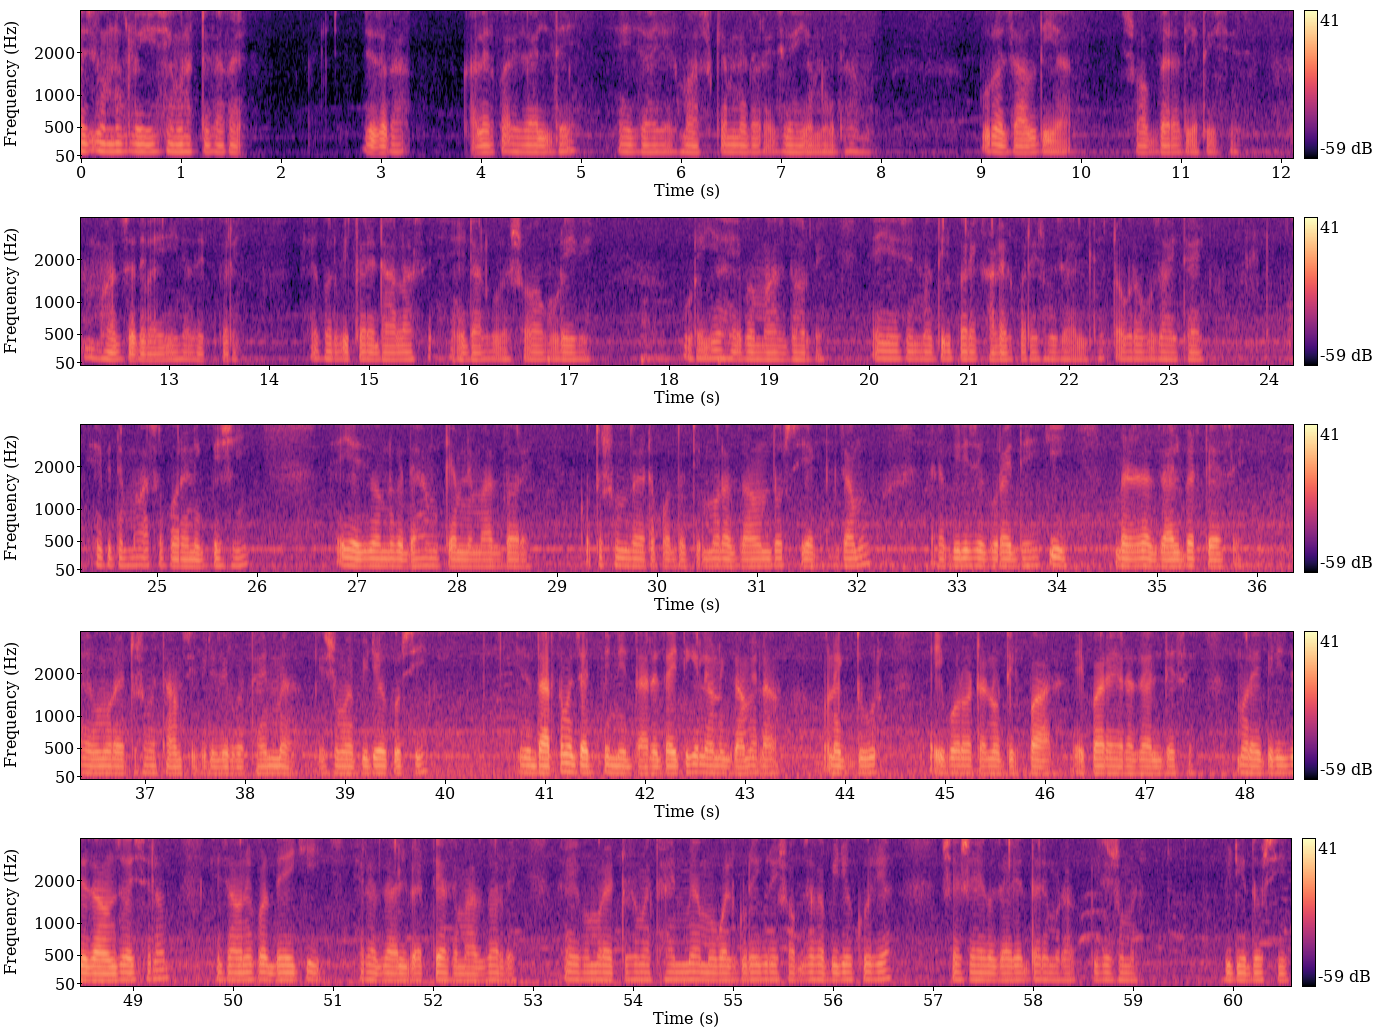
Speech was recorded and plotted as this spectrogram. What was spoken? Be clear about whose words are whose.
Speaker 1: আজকে অনেকগুলো গিয়েছি এমন একটা জায়গায়, যে জায়গা খালের পাড়ে জাল দেয়, এই জালের মাছ কেমনে ধরে যে এই আপনাকে দেখাবো পুরো জাল দিয়া, সব বেড়া দিয়ে থইছে। মাছ যাতে বাইরে না যেতে পারে। এবার ভিতরে ডাল আছে, এই ডালগুলো সব উড়াইবে। উড়াইয়া এবার মাছ ধরবে। এই হয়েছে নদীর পাড়ে খালের এরকম জাল দিয়ে টগরা বোঝাই থাকে এর ভিতরে মাছও পরে অনেক বেশি। এই আজকে আপনাকে দেখাম কেমনে মাছ ধরে। কত সুন্দর একটা পদ্ধতি। মোরা জাউন ধরছি একদিক জামু, একটা ব্রিজে ঘুরাই দেখি কি বেড়ারা জাল বেড়তে আছে। হ্যাঁ মোরা একটু সময় থামছি ব্রিজের উপর থাইমা, কিছু সময় ভিডিও করছি। কিন্তু দাঁড় তো আমার যাইতে পারিনি দাঁড়ে যাইতে গেলে অনেক ঝামেলা, অনেক দূর। এই বড় একটা নদীর পার এই পারে এরা জাল দিয়েছে। মোরা এই ব্রিজে জাউন যাইছিলাম। এই জাউনের পর দেখি কি এরা জাল বেড়তে আছে, মাছ ধরবে। হ্যাঁ এবার মোরা একটু সময় থাইমা, মোবাইল ঘুরে ঘুরে সব জায়গায় ভিডিও করিয়া শেষে এগো জাইলের দ্বারে মোরা কিছু সময় ভিডিও ধরছি,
